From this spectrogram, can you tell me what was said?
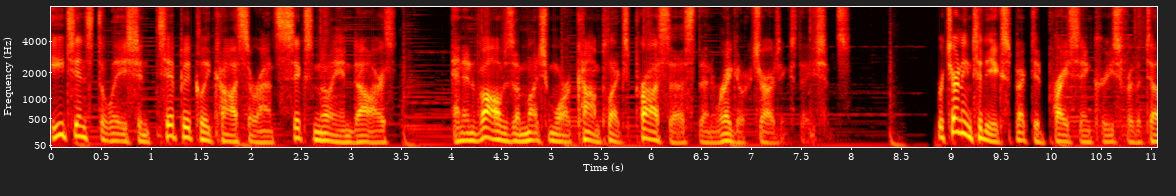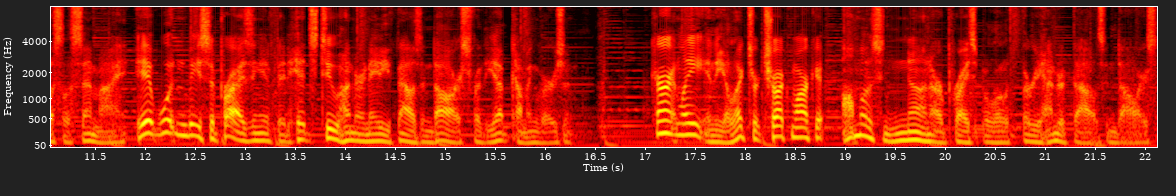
Each installation typically costs around $6 million and involves a much more complex process than regular charging stations. Returning to the expected price increase for the Tesla Semi, it wouldn't be surprising if it hits $280,000 for the upcoming version. Currently, in the electric truck market, almost none are priced below $300,000,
